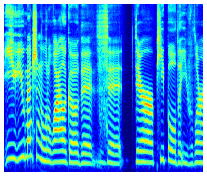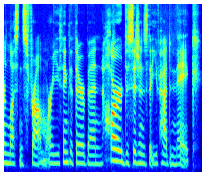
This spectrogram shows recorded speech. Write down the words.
you you mentioned a little while ago that that there are people that you've learned lessons from or you think that there have been hard decisions that you've had to make.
